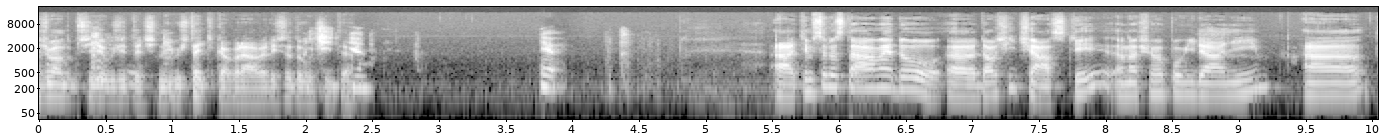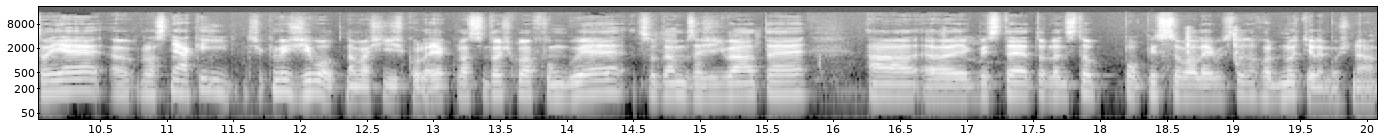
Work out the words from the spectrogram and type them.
A že vám to přijde užitečný. Už teďka právě, když se to učíte. Jo. A tím se dostáváme do uh, další části našeho povídání a to je uh, vlastně nějaký, řekněme, život na vaší škole. Jak vlastně ta škola funguje, co tam zažíváte, a jak byste tohle popisovali, jak byste to hodnotili možná?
